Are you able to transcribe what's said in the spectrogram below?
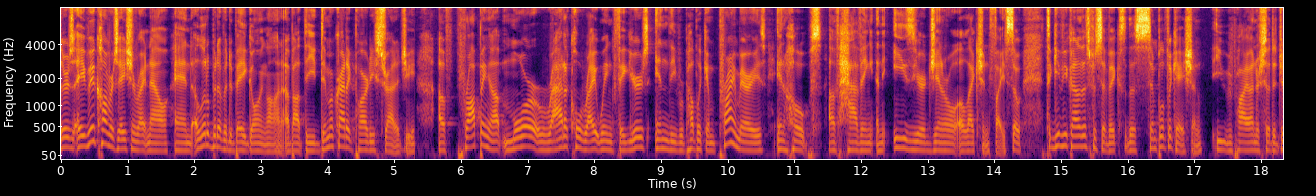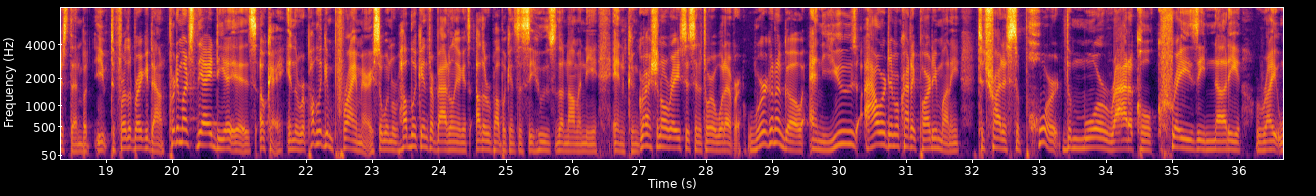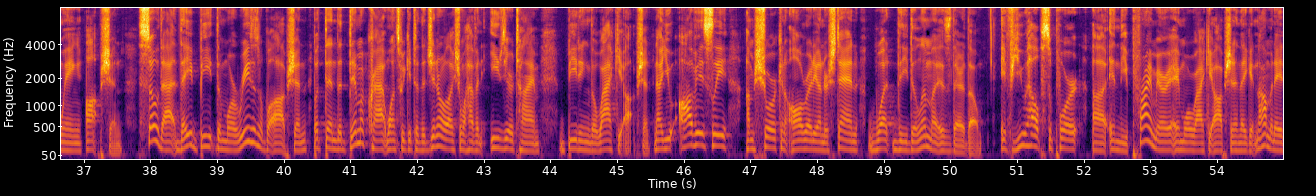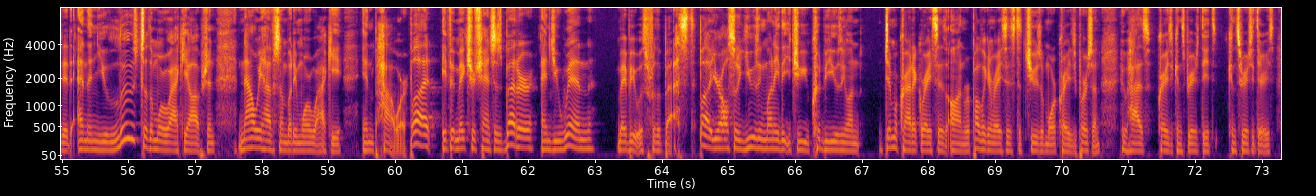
There's a big conversation right now and a little bit of a debate going on about the Democratic Party strategy of propping up more radical right wing figures in the Republican primaries in hopes of having an easier general election fight. So, to give you kind of the specifics, the simplification, you probably understood it just then, but to further break it down, pretty much the idea is okay, in the Republican primary, so when Republicans are battling against other Republicans to see who's the nominee in congressional races, senatorial, whatever, we're going to go and use our Democratic Party money to try to support the more radical, crazy, nutty right wing option so that they beat the more reasonable option. But then the Democrat, once we get to the general election, will have an easier time beating the wacky option. Now, you obviously, I'm sure, can already understand what the dilemma is there, though. If you help support uh, in the primary a more wacky option and they get nominated, and then you lose to the more wacky option, now we have somebody more wacky in power. But if it makes your chances better and you win, maybe it was for the best. But you're also using money that you could be using on Democratic races on Republican races to choose a more crazy person who has crazy conspiracy conspiracy theories,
